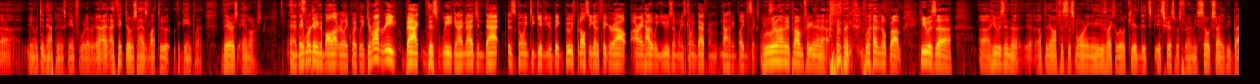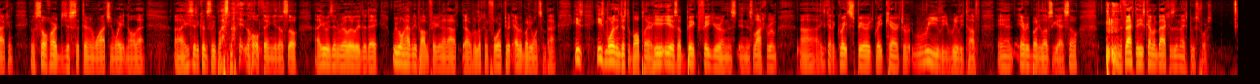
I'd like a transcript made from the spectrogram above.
uh, you know, it didn't happen in this game for whatever. I, I think there was has a lot to do with the game plan, theirs and ours. And they were getting the ball out really quickly. Jarran Reed back this week, and I imagine that is going to give you a big boost. But also, you got to figure out, all right, how do we use him when he's coming back from not having played in six weeks? We don't have any problem figuring that out. we have no problem. He was uh, uh, he was in the up in the office this morning, and he's like a little kid. It's it's Christmas for him. He's so excited to be back, and it was so hard to just sit there and watch and wait and all that. Uh, he said he couldn't sleep last night and the whole thing, you know. So uh, he was in real early today. We won't have any problem figuring that out. Uh, we're looking forward to it. Everybody wants him back. He's he's more than just a ball player. He, he is a big figure in this in this locker room. Uh, he's got a great spirit, great character, really really tough, and everybody loves the guy. So the fact that he's coming back is a nice boost for us.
